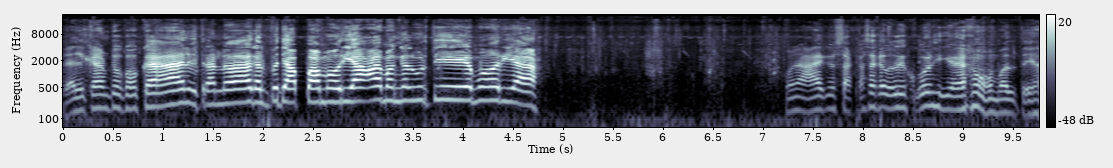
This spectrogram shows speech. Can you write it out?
वेलकम टू कोकण मित्रांनो गणपती आप्पा मोर्या मंगलमूर्ती मोर्या कोण आहे सकाळ सकाळ कोण या ते या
